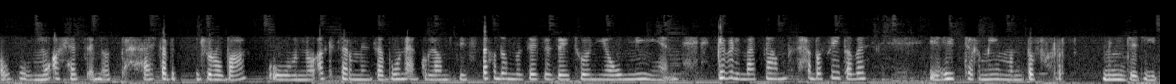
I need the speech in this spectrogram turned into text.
أو مو أحس إنه حسب التجربة وإنه أكثر من زبون أقول لهم يستخدموا زيت الزيتون يوميا. قبل ما تنام مسحه بسيطة بس. يعيد ترميم الضفر من جديد.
